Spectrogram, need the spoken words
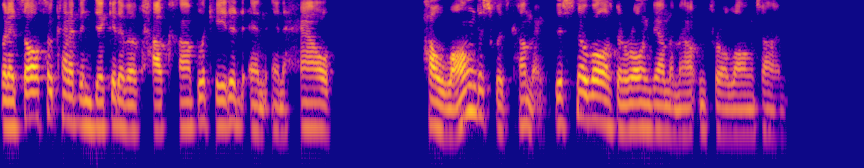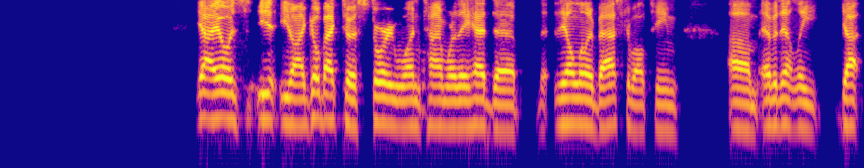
but it's also kind of indicative of how complicated and, and how how long this was coming. This snowball has been rolling down the mountain for a long time. Yeah, I always, you know, I go back to a story one time where they had the Illinois basketball team um, evidently got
